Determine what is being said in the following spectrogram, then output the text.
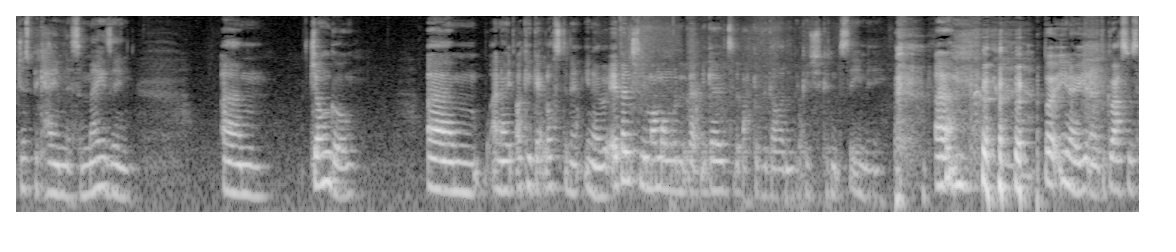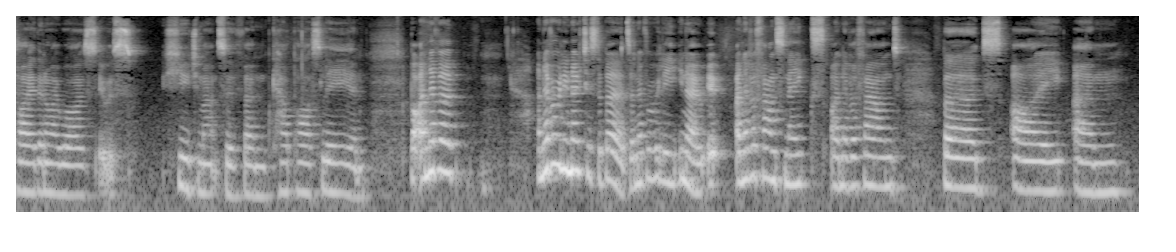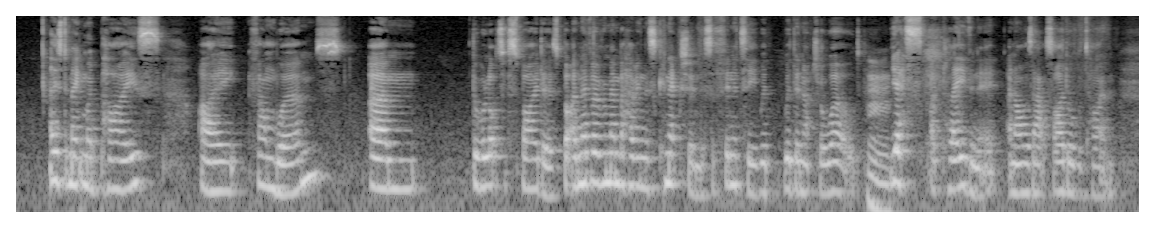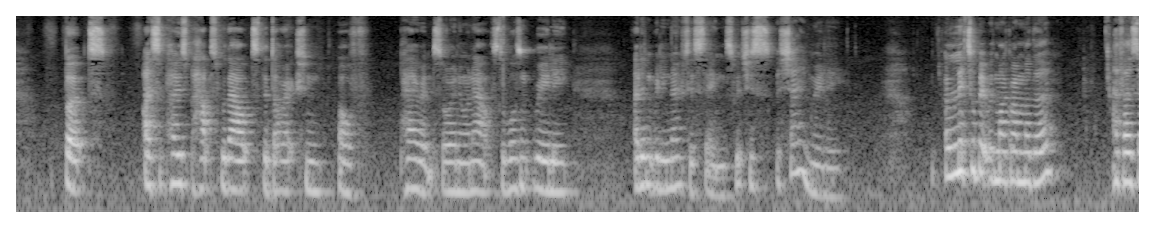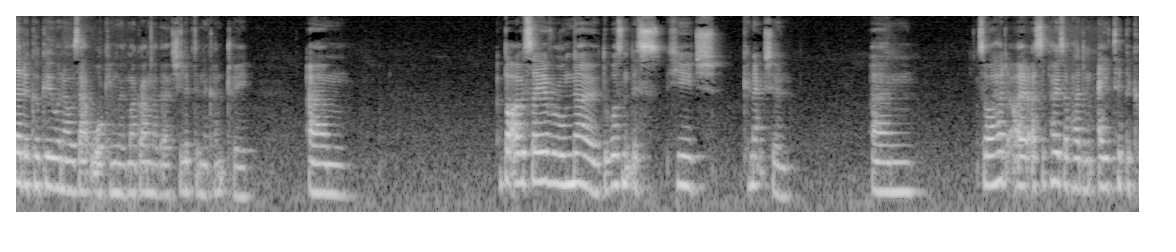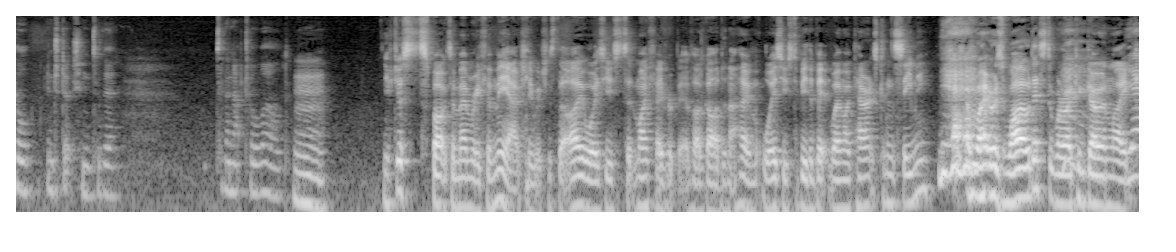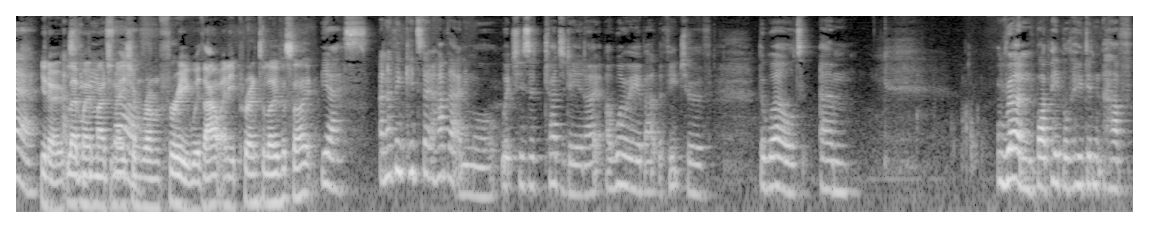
just became this amazing um, jungle. Um, and I, I could get lost in it. You know, eventually my mum wouldn't let me go to the back of the garden because she couldn't see me. Um, but you know, you know, the grass was higher than I was. It was huge amounts of um, cow parsley, and but I never, I never really noticed the birds. I never really, you know, it, I never found snakes. I never found birds. I um, I used to make mud pies. I found worms. Um, there were lots of spiders, but I never remember having this connection, this affinity with, with the natural world. Hmm. Yes, I played in it and I was outside all the time, but I suppose perhaps without the direction of parents or anyone else, there wasn't really, I didn't really notice things, which is a shame, really. A little bit with my grandmother. I first heard a cuckoo when I was out walking with my grandmother. She lived in the country. Um, but I would say overall, no, there wasn't this huge connection. Um, so I had, I, I suppose, I've had an atypical introduction to the to the natural world. Hmm. You've just sparked a memory for me, actually, which is that I always used to. My favourite bit of our garden at home always used to be the bit where my parents couldn't see me, and where it was wildest, and where I could go and like, yeah, you know, let my imagination run free without any parental oversight. yes. And I think kids don't have that anymore, which is a tragedy. And I, I worry about the future of the world, um, run by people who didn't have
